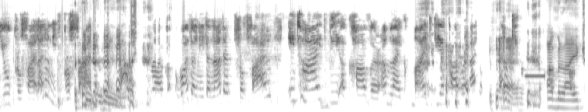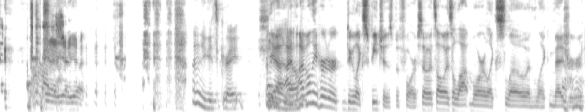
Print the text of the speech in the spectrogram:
You profile. I don't need profile. uh, what? I need another profile. It might be a cover. I'm like, might be a cover. I don't. I don't give I'm like, yeah, yeah, yeah. I think it's great. I yeah, I've. I've only heard her do like speeches before, so it's always a lot more like slow and like measured.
